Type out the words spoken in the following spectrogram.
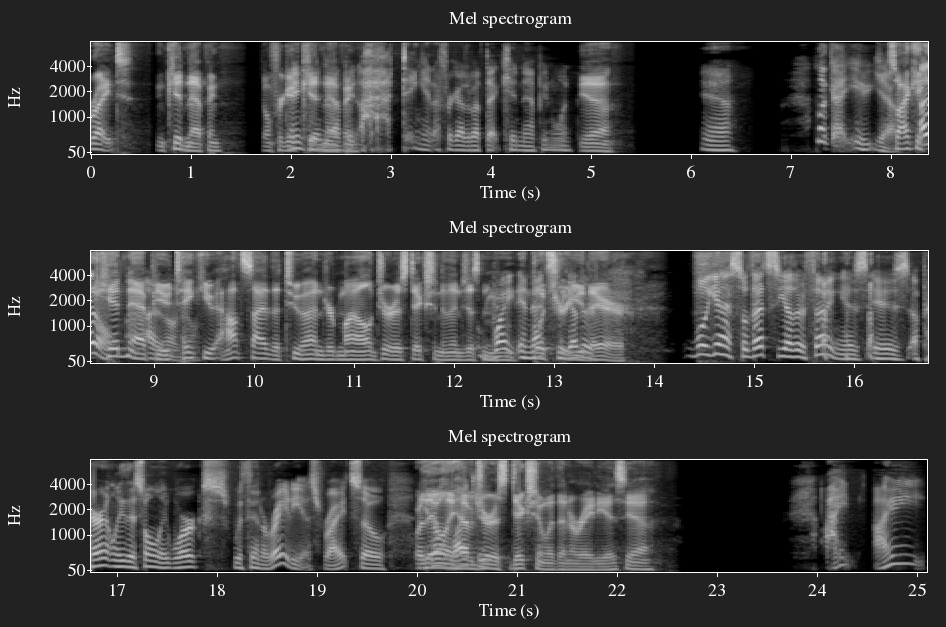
right. And kidnapping. Don't forget and kidnapping. Ah, dang it! I forgot about that kidnapping one. Yeah. Yeah. Look, I you, yeah. So I could don't- kidnap I you, take know. you outside the 200 mile jurisdiction, and then just Right, and butcher the you there. Well, yeah. So that's the other thing is is apparently this only works within a radius, right? So Or they only like have it- jurisdiction within a radius. Yeah. I I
